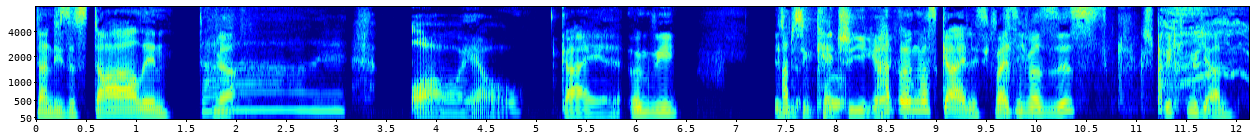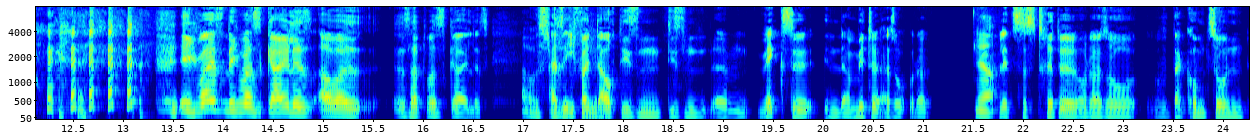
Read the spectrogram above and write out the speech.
Dann dieses Darlin. Darlin. Oh, ja. Geil. Irgendwie Ist Hat- ein bisschen catchy, gell? hat Komm. irgendwas Geiles. Ich weiß nicht, was es ist. Spricht mich an. Ich weiß nicht, was geil ist, aber es hat was Geiles. Also ich fand auch diesen, diesen ähm, Wechsel in der Mitte, also oder Ja. letztes Drittel oder so, da kommt so ein,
